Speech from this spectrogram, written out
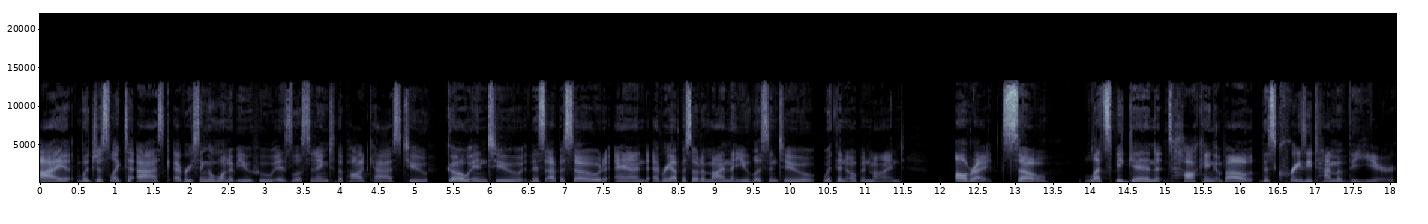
I would just like to ask every single one of you who is listening to the podcast to go into this episode and every episode of mine that you listen to with an open mind. All right, so let's begin talking about this crazy time of the year.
